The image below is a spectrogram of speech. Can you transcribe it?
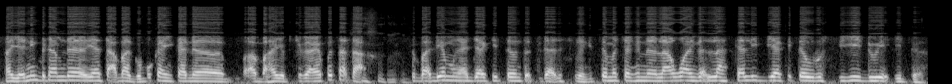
Ha, yang ni benda-benda yang tak bagus. Bukan kerana uh, bahaya bercerai apa Tak tak. Sebab dia mengajar kita untuk tidak disiplin Kita macam kena lawan kat last sekali Biar kita urus diri duit kita.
